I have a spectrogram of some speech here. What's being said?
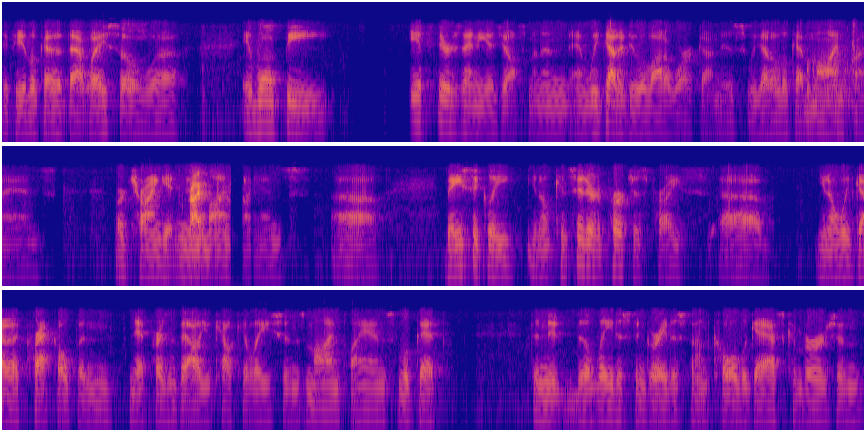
if you look at it that way. So uh it won't be if there's any adjustment, and we've got to do a lot of work on this. We got to look at mine plans or try and get new mine plans. Basically, you know, consider the purchase price. You know, we've got to crack open net present value calculations, mine plans, look at the latest and greatest on coal to gas conversions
